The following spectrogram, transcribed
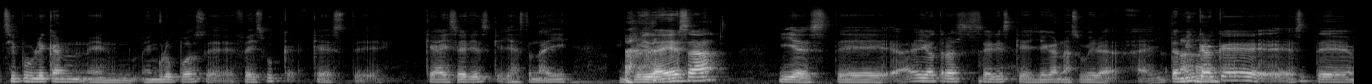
sí publican en, en grupos de Facebook que, este que hay series que ya están ahí, incluida esa y este hay otras series que llegan a subir ahí. También Ajá. creo que este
